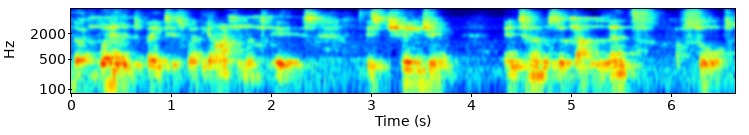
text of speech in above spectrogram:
that where the debate is, where the argument is, is changing in terms of that length of thought.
